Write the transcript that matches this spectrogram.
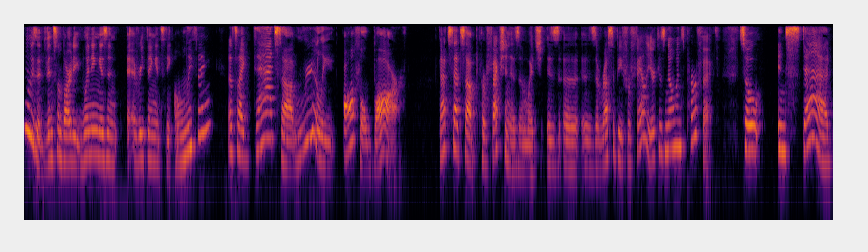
Who is it? Vince Lombardi, winning isn't everything, it's the only thing. It's like that's a really awful bar. That sets up perfectionism, which is a, is a recipe for failure because no one's perfect. So instead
